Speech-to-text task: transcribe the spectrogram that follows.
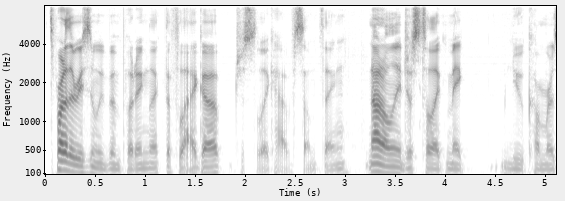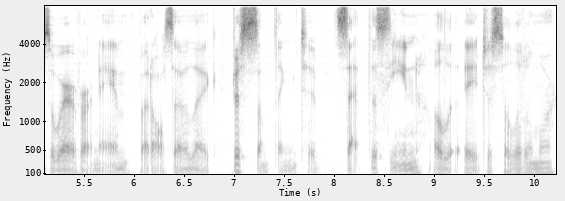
It's part of the reason we've been putting like the flag up, just to like have something, not only just to like make newcomers aware of our name, but also like just something to set the scene a li- eh, just a little more.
